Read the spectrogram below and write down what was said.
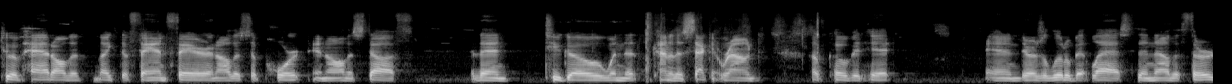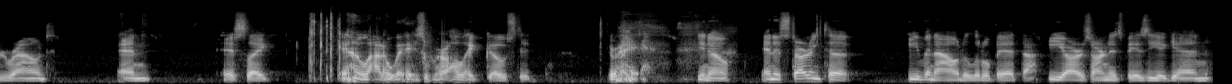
to have had all the like the fanfare and all the support and all the stuff, and then to go when the kind of the second round of COVID hit, and there was a little bit less. Then now the third round, and it's like in a lot of ways we're all like ghosted, right? you know, and it's starting to even out a little bit. The ERs aren't as busy again.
